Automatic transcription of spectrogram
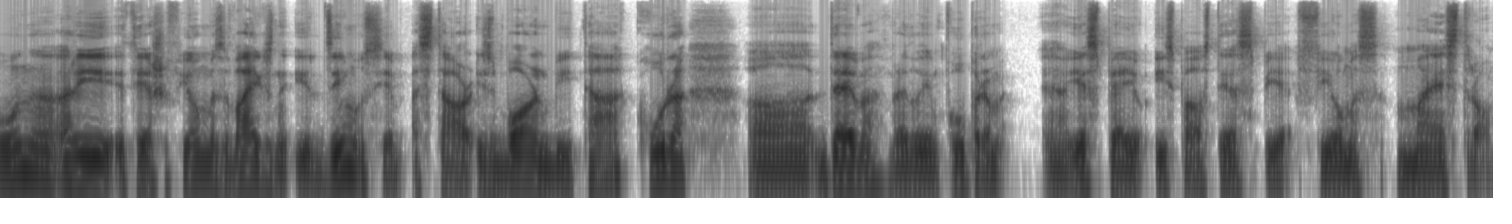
Un arī tieši filma Zvaigzne ir dzimusi, jeb A Star is Born bija tā, kura deva Bredlijam Kūperam iespēju izpausties pie filmas Maestro.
